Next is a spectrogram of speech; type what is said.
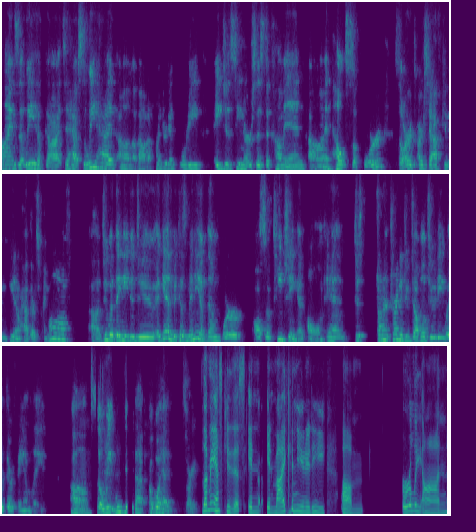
signs that we have got to have. So we had um, about 140 agency nurses to come in uh, and help support. So our, our staff can, you know, have their time off, uh, do what they need to do. Again, because many of them were also teaching at home and just trying, trying to do double duty with their family. Um, so we, we did that. Oh, go ahead. Sorry. Let me ask you this. In in my community, um, early on,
